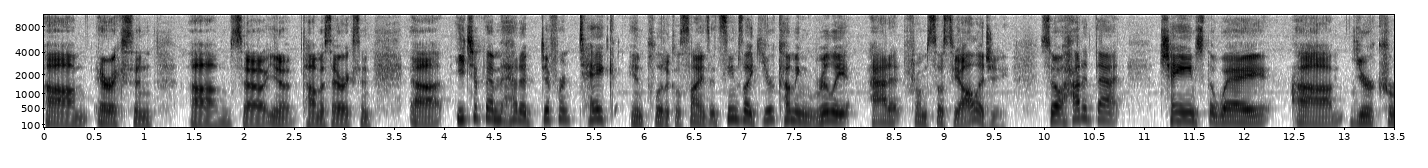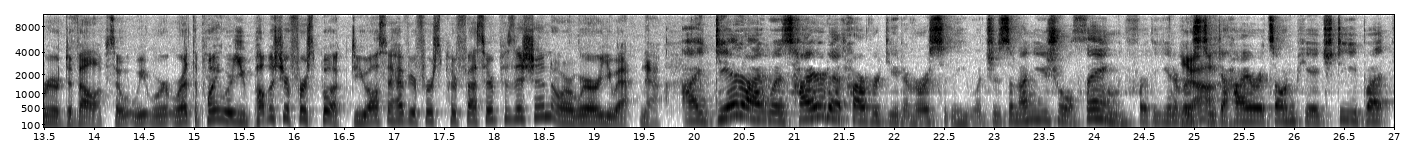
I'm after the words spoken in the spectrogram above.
um, Eriksen. Um, so, you know, Thomas Eriksen. Uh, each of them had a different take in political science. It seems like you're coming really at it from sociology. So, how did that change the way um, your career developed? So, we, we're, we're at the point where you publish your first book. Do you also have your first professor position, or where are you at now? I did. I was hired at Harvard University, which is an unusual thing for the university Yeah. to hire its own PhD, but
